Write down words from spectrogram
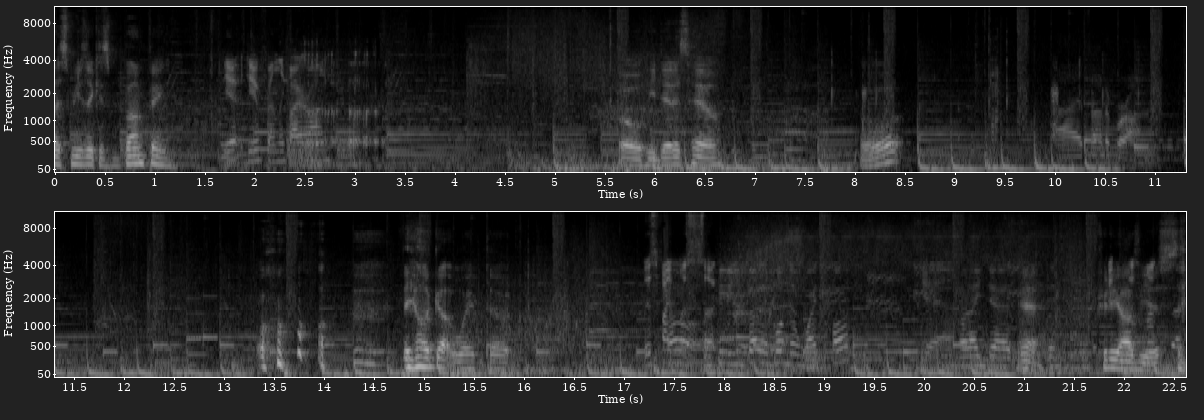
this music is bumping. Do you, do you have friendly fire on? Oh, he did his hill. Oh. I found a bra. they all got wiped out. This fight Oh, must suck. okay, you got it on the white spot? Yeah. Or like the... Yeah. the- Pretty obvious. suck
